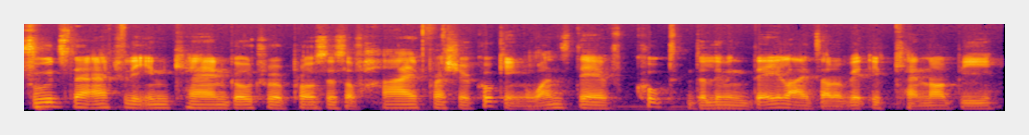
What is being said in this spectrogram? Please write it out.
Foods that are actually in can go through a process of high pressure cooking. Once they've cooked the living daylights out of it, it cannot be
